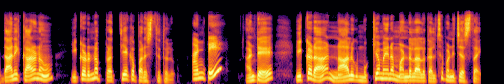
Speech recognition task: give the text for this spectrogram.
దానికి కారణం ఇక్కడున్న ప్రత్యేక పరిస్థితులు. అంటే? అంటే ఇక్కడ నాలుగు ముఖ్యమైన మండలాలు కలిసి పనిచేస్తాయి.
